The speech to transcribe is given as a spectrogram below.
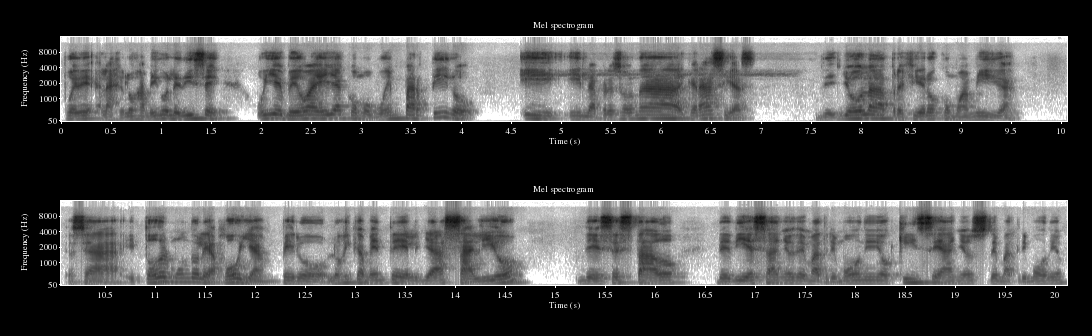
Puede, los amigos le dicen, oye, veo a ella como buen partido. Y, y la persona, gracias, yo la prefiero como amiga. O sea, y todo el mundo le apoya, pero lógicamente él ya salió de ese estado de 10 años de matrimonio, 15 años de matrimonio.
